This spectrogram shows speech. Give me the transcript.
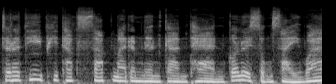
เจ้าหน้าที่พิทักษ์ทรัพย์มาดำเนินการแทนก็เลยสงสัยว่า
